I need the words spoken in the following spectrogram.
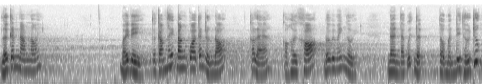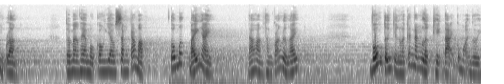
Lữ Cánh Nam nói, Bởi vì tôi cảm thấy băng qua cánh rừng đó, Có lẽ còn hơi khó đối với mấy người, Nên đã quyết định tự mình đi thử trước một lần. Tôi mang theo một con dao săn cá mập, Tốn mất 7 ngày, Đã hoàn thành quãng đường ấy. Vốn tưởng chừng là cái năng lực hiện tại của mọi người,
